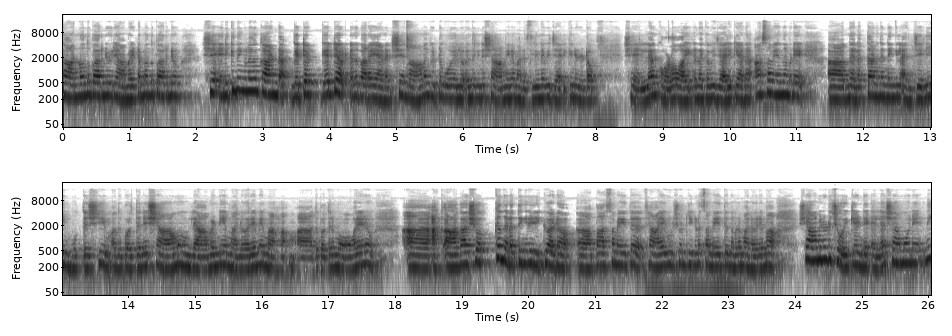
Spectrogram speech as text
കാണണമെന്ന് പറഞ്ഞു രാമേട്ടൻ വന്ന് പറഞ്ഞു പക്ഷേ എനിക്ക് നിങ്ങളൊന്നും കാണണ്ട. ഗെറ്റ് ഔട്ട് ഗെറ്റ് ഔട്ട് എന്ന് പറയാണ്. പക്ഷേ നാണം കിട്ടുപോയല്ലോ എന്നിങ്ങനെ ഷാമിനെ മനസ്സിലിങ്ങനെ വിചാരിക്കുന്നുണ്ട് കേട്ടോ പക്ഷെ എല്ലാം കുളമായി എന്നൊക്കെ വിചാരിക്കുകയാണ് ആ സമയം നമ്മുടെ നിലത്താണെന്നുണ്ടെങ്കിൽ അഞ്ജലിയും മുത്തശ്ശിയും അതുപോലെ തന്നെ ശ്യാമും ലാവണ്യയും മനോരമയും മഹാ അതുപോലെ തന്നെ മോഹനനും ആകാശം ഒക്കെ നിലത്തിങ്ങനെ ഇരിക്കുക കേട്ടോ അപ്പോൾ ആ സമയത്ത് ചായ കുടിച്ചുകൊണ്ടിരിക്കുന്ന സമയത്ത് നമ്മുടെ മനോരമ ശ്യാമിനോട് ചോദിക്കണ്ട് അല്ല ശ്യാമോനെ നീ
